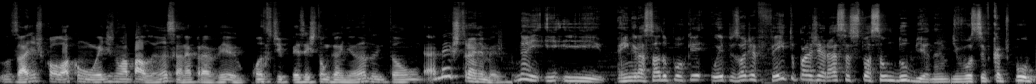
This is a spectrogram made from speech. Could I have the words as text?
os aliens colocam eles numa balança, né? Pra ver o quanto de peso eles estão ganhando, então é meio estranho mesmo. Não, e, e é engraçado porque o episódio é feito pra gerar essa situação dúbia, né? De você ficar, tipo,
